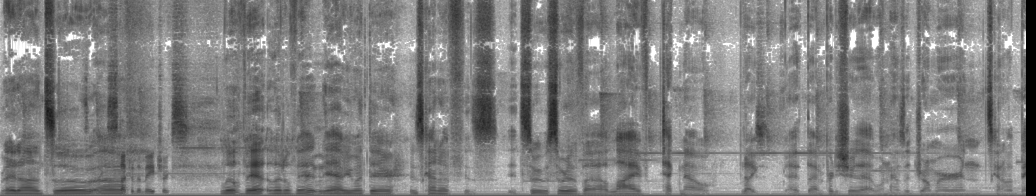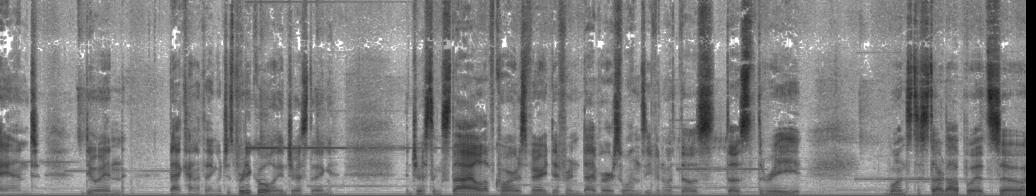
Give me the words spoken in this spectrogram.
right on. So, Like uh, stuck in the matrix. a little bit, a little bit. Yeah, we went there. It was kind of it's it's so it was sort of uh, live techno. Nice. Like I, I'm pretty sure that one has a drummer and it's kind of a band doing that kind of thing, which is pretty cool, interesting. Interesting style, of course, very different, diverse ones, even with those those three ones to start up with. So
